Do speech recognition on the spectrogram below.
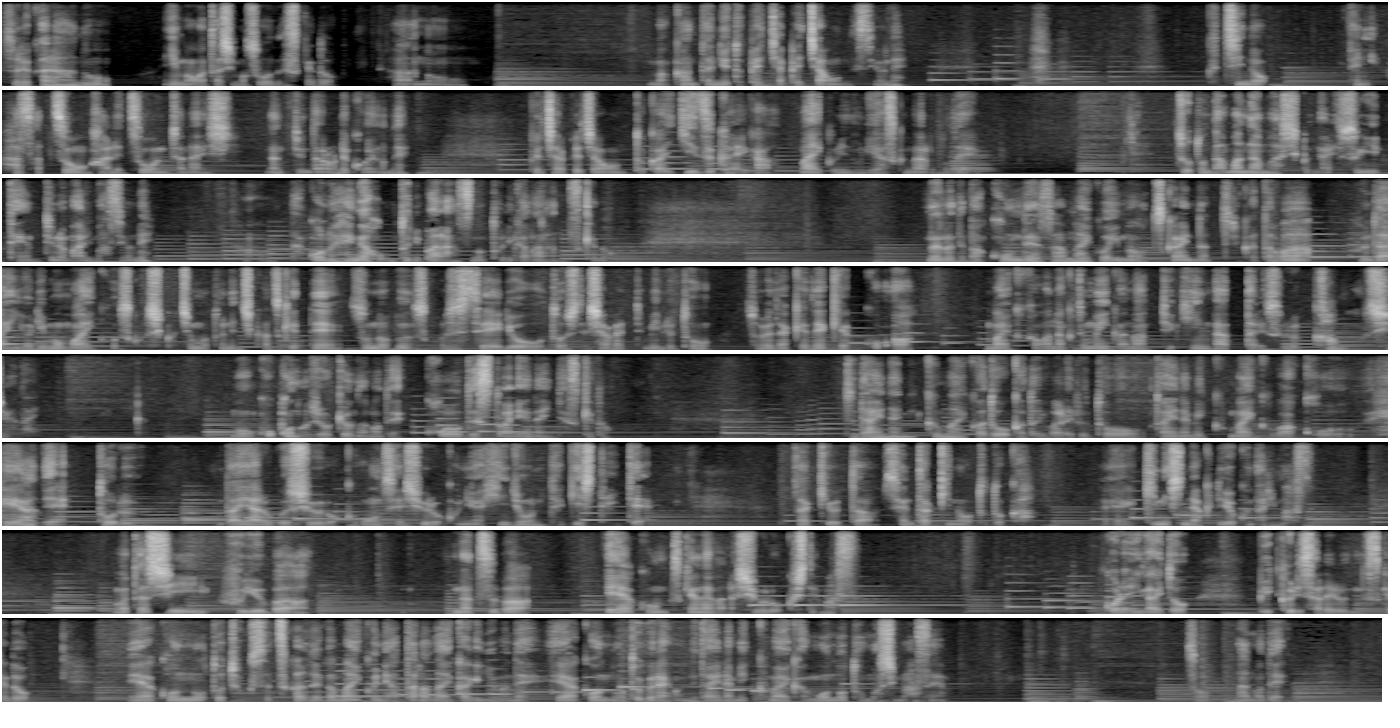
それからあの今私もそうですけどあのまあ簡単に言うとペチャペチャ音ですよね。口の何破殺音破裂音じゃないしなんて言うんだろうねこういうのね。ペチャペチャ音とか息遣いがマイクに乗りやすくなるのでちょっと生々しくなりすぎる点っていうのもありますよね。この辺が本当にバランスの取り方なんですけど。なのでまあコンデンサーマイクを今お使いになっている方は普段よりもマイクを少し口元に近づけてその分少し声量を落として喋ってみるとそれだけで結構あマイク買わなくてもいいかなっていう気になったりするかもしれない。もう個々の状況なのでこうですとは言えないんですけど。ダイナミックマイクはどうかと言われるとダイナミックマイクはこう部屋で撮るダイアログ収録音声収録には非常に適していてさっき言った洗濯機の音とか、え気にしなくてよくなります。私冬場夏場エアコンつけながら収録してます。これ意外とびっくりされるんですけどエアコンの音直接風がマイクに当たらない限りはねエアコンの音ぐらいはねダイナミックマイクはものともしません。そう。なので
